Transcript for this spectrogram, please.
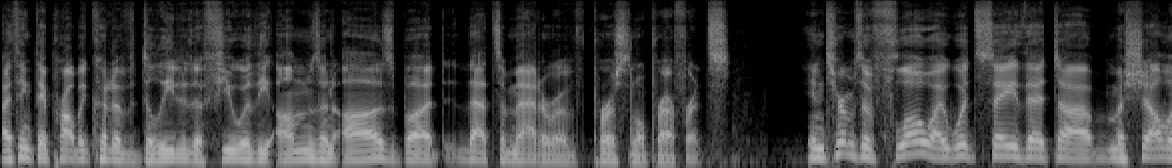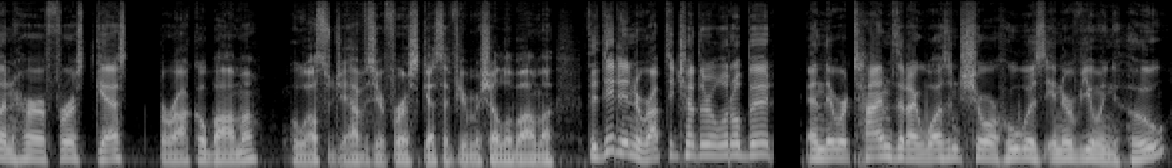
I think they probably could have deleted a few of the ums and uhs, but that's a matter of personal preference. In terms of flow, I would say that uh, Michelle and her first guest, Barack Obama, who else would you have as your first guest if you're Michelle Obama? They did interrupt each other a little bit, and there were times that I wasn't sure who was interviewing who.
